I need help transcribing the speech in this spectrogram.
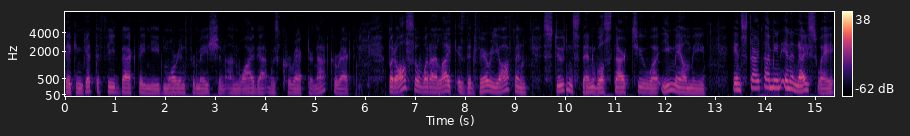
They can get the feedback they need, more information on why that was correct or not correct. But also, what I like is that very often students then will start to uh, email me and start, I mean, in a nice way,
